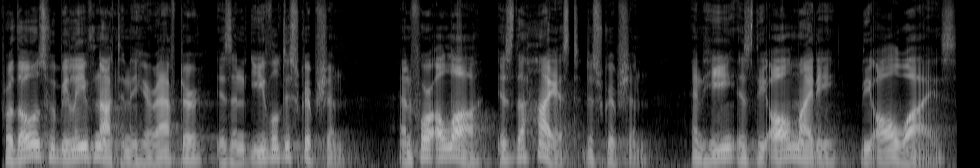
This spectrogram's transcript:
For those who believe not in the hereafter is an evil description, and for Allah is the highest description, and He is the Almighty, the All Wise.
